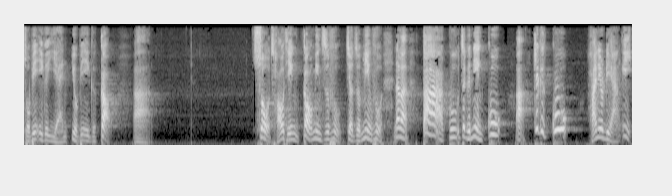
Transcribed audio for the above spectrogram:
左边一个言，右边一个诰啊。受朝廷诰命之妇叫做命妇，那么大姑这个念姑啊，这个姑含有两义：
